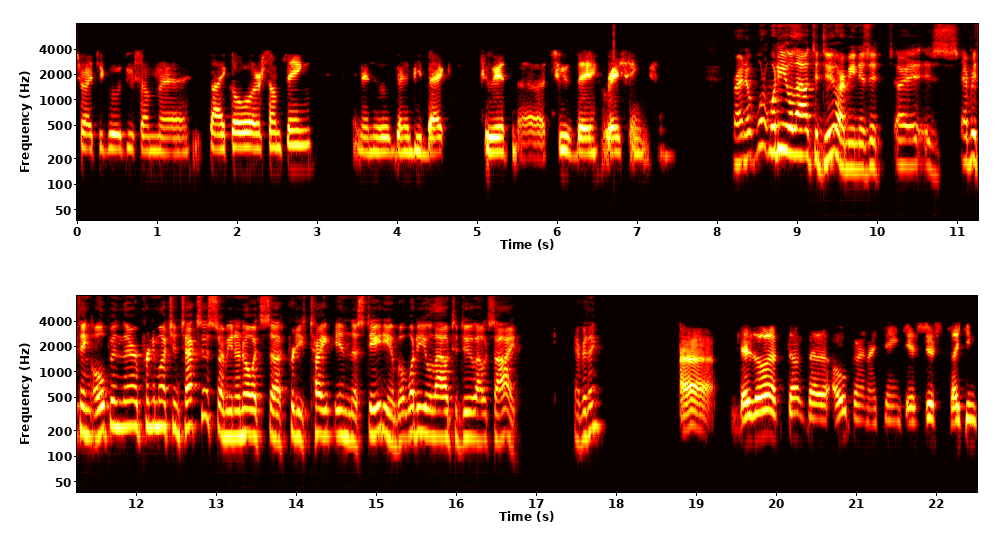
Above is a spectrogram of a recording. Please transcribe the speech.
try to go do some uh, cycle or something, and then we're gonna be back to it uh, Tuesday racing. Right. What What are you allowed to do? I mean, is it uh, is everything open there pretty much in Texas? I mean, I know it's uh, pretty tight in the stadium, but what are you allowed to do outside? Everything. Uh, there's a lot of stuff that are open. I think it's just like in,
